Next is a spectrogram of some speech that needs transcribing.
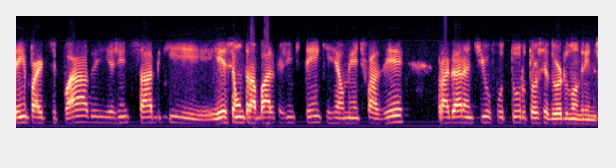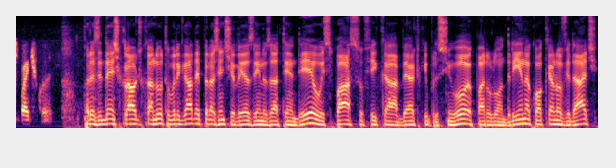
tem participado e a gente sabe que esse é um trabalho que a gente tem que realmente fazer para garantir o futuro torcedor do Londrina Esporte Clube. Presidente Cláudio Canuto, obrigado pela gentileza em nos atender. O espaço fica aberto aqui para o senhor, para o Londrina. Qualquer novidade,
